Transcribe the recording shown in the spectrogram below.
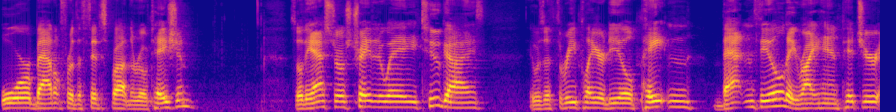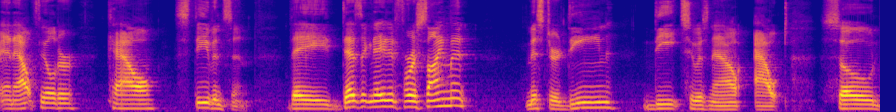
or battle for the fifth spot in the rotation. So the Astros traded away two guys. It was a three player deal Peyton Battenfield, a right hand pitcher, and outfielder Cal Stevenson. They designated for assignment Mr. Dean Deetz, who is now out. So,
